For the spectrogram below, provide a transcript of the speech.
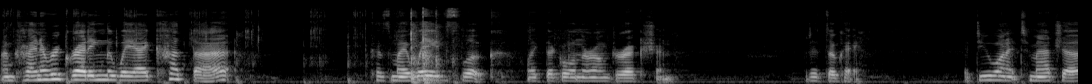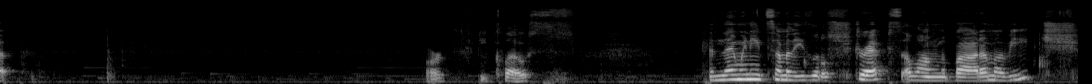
I'm kind of regretting the way I cut that because my waves look like they're going the wrong direction. But it's okay. I do want it to match up or be close. And then we need some of these little strips along the bottom of each.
